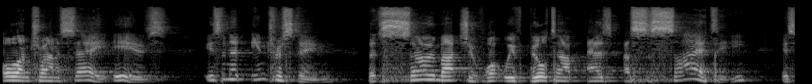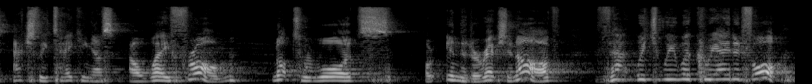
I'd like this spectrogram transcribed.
All I'm trying to say is, isn't it interesting that so much of what we've built up as a society is actually taking us away from, not towards or in the direction of, that which we were created for.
